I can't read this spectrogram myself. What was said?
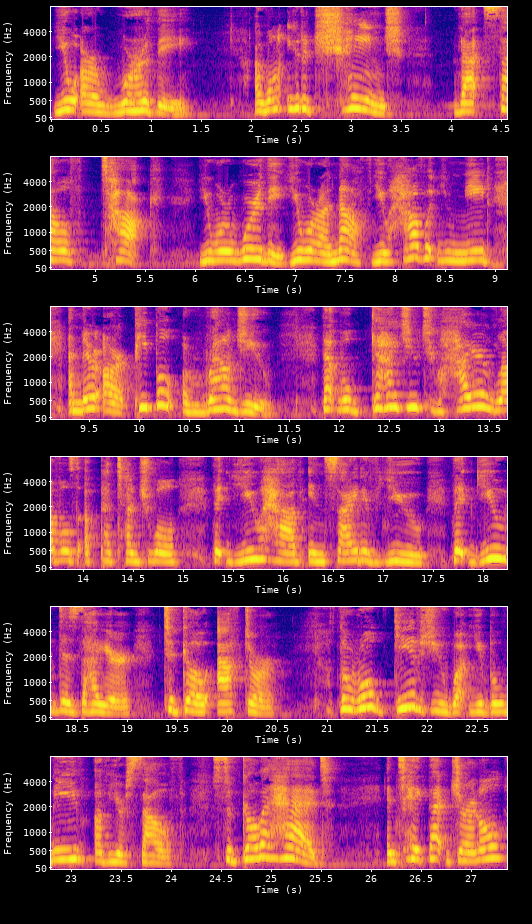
you are worthy. I want you to change that self talk. You are worthy. You are enough. You have what you need. And there are people around you that will guide you to higher levels of potential that you have inside of you that you desire to go after. The world gives you what you believe of yourself. So go ahead and take that journal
